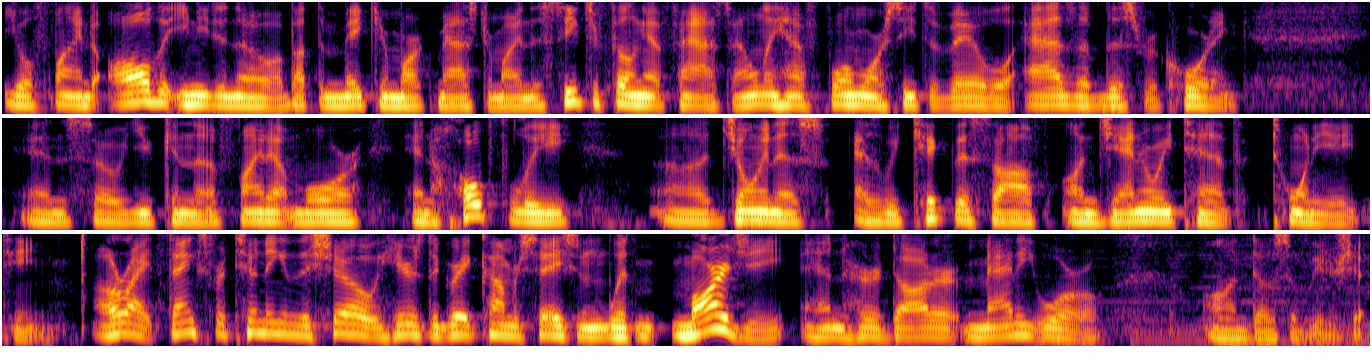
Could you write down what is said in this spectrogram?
You'll find all that you need to know about the Make Your Mark mastermind. The seats are filling up fast. I only have four more seats available as of this recording. And so you can uh, find out more and hopefully uh, join us as we kick this off on January 10th, 2018. All right, thanks for tuning in the show. Here's the great conversation with Margie and her daughter, Maddie Warrell, on Dose of Leadership.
